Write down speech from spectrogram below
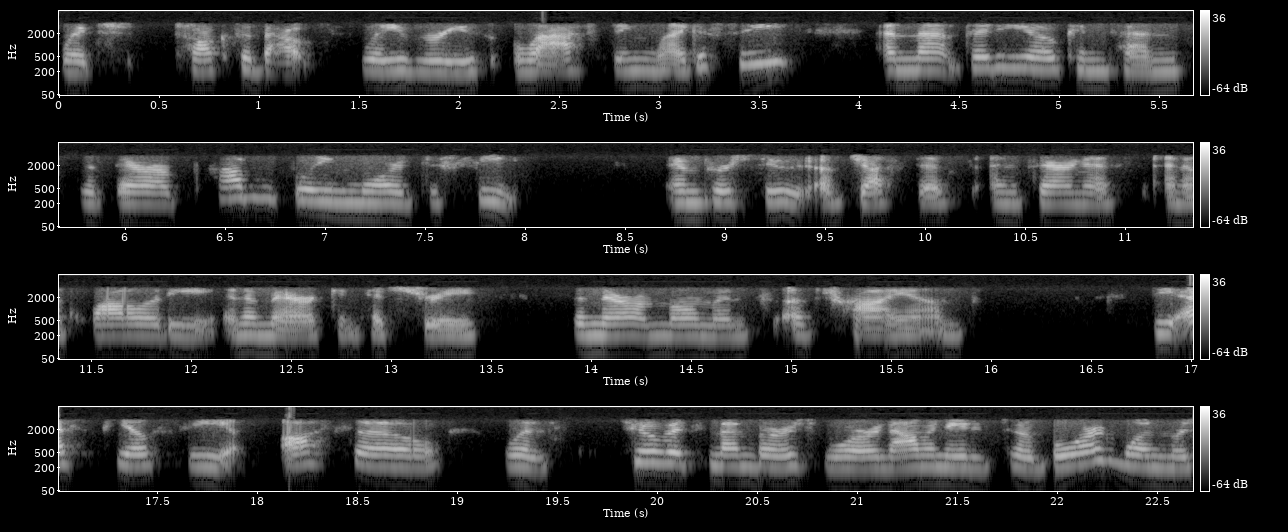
which talks about slavery's lasting legacy. And that video contends that there are probably more defeats in pursuit of justice and fairness and equality in American history than there are moments of triumph. The SPLC also was two of its members were nominated to a board. One was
